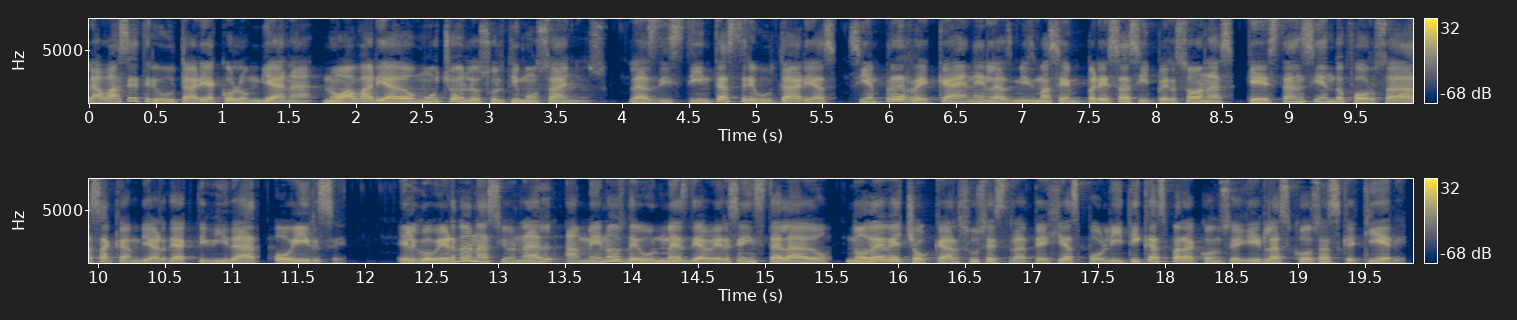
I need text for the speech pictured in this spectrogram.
La base tributaria colombiana no ha variado mucho en los últimos años. Las distintas tributarias siempre recaen en las mismas empresas y personas que están siendo forzadas a cambiar de actividad o irse. El gobierno nacional, a menos de un mes de haberse instalado, no debe chocar sus estrategias políticas para conseguir las cosas que quiere.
